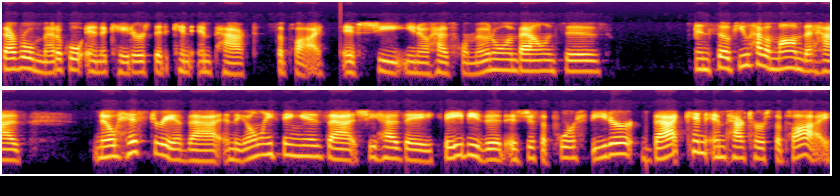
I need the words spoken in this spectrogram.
several medical indicators that can impact supply. If she, you know, has hormonal imbalances. And so if you have a mom that has no history of that, and the only thing is that she has a baby that is just a poor feeder, that can impact her supply.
